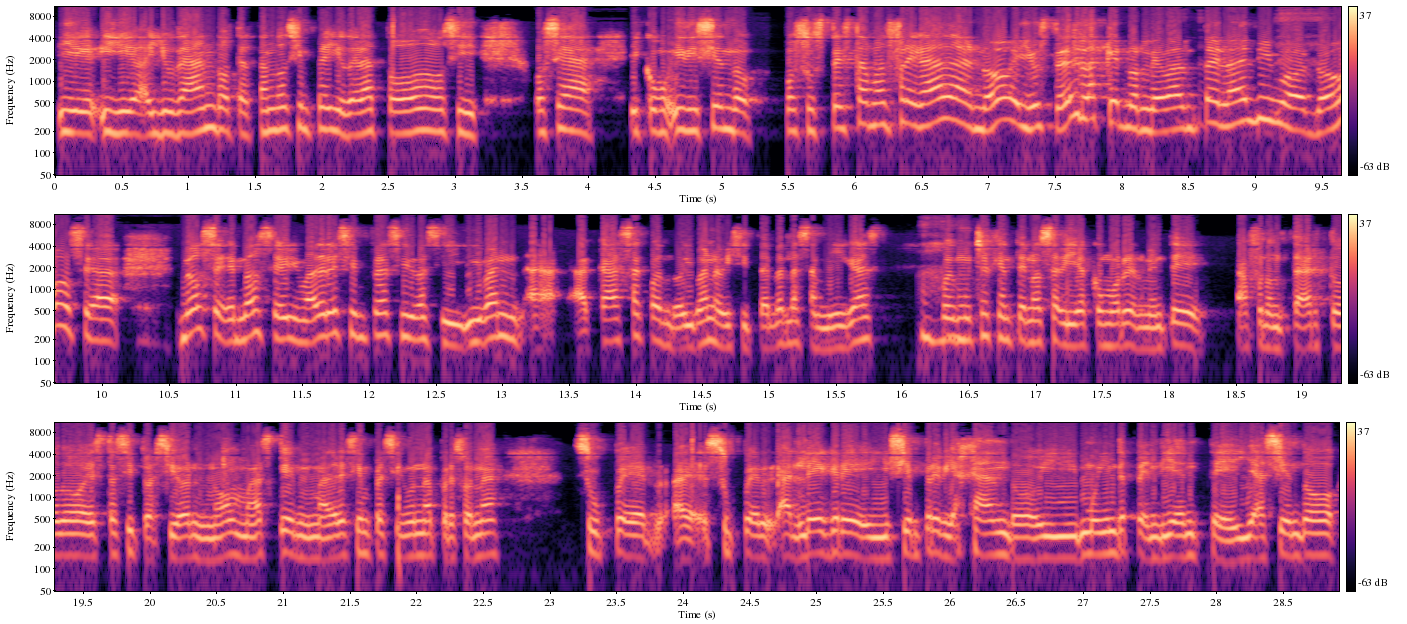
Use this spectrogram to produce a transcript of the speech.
y, y ayudando, tratando siempre de ayudar a todos y, o sea, y como, y diciendo, pues usted está más fregada, ¿no? Y usted es la que nos levanta el ánimo, ¿no? O sea, no sé, no sé, mi madre siempre ha sido así. Iban a, casa cuando iban a visitar a las amigas, pues mucha gente no sabía cómo realmente afrontar toda esta situación, ¿no? Más que mi madre siempre ha sido una persona súper, eh, súper alegre y siempre viajando y muy independiente y haciendo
